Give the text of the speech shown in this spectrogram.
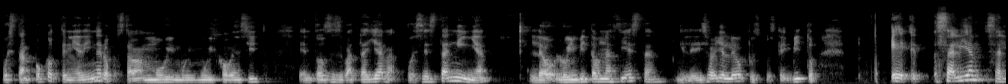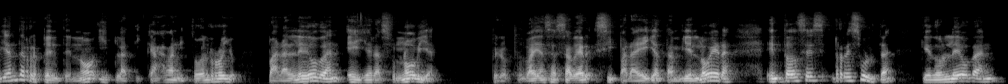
pues tampoco tenía dinero, pues estaba muy, muy, muy jovencito. Entonces batallaba. Pues esta niña, lo, invita a una fiesta y le dice, oye Leo, pues, pues te invito. Eh, eh, salían, salían de repente, ¿no? Y platicaban y todo el rollo. Para Leodan, ella era su novia, pero pues váyanse a saber si para ella también lo era. Entonces resulta que don Leodan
